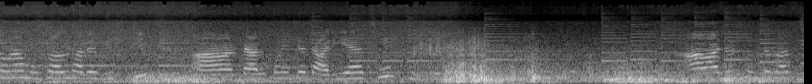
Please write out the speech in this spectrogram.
তোমরা মুসলধারে বৃষ্টি, আর ব্যালকনিতে দাঁড়িয়ে আছি। আওয়াজও শুনতে পাচ্ছ?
